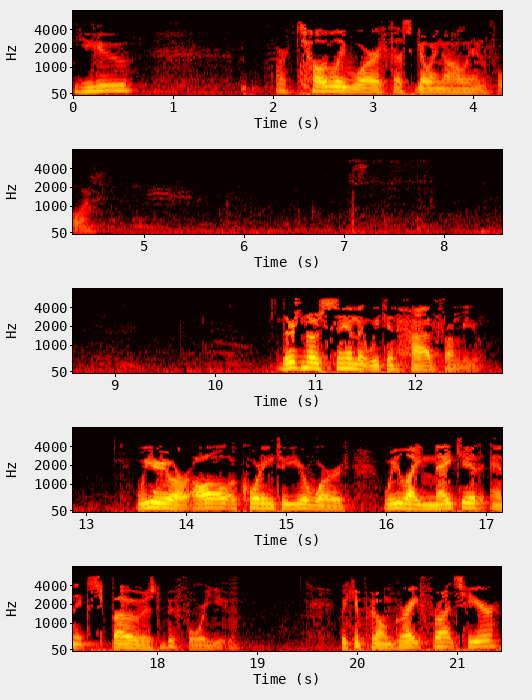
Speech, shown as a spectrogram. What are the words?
you are totally worth us going all in for. There's no sin that we can hide from you. We are all according to your word. We lay naked and exposed before you. We can put on great fronts here.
